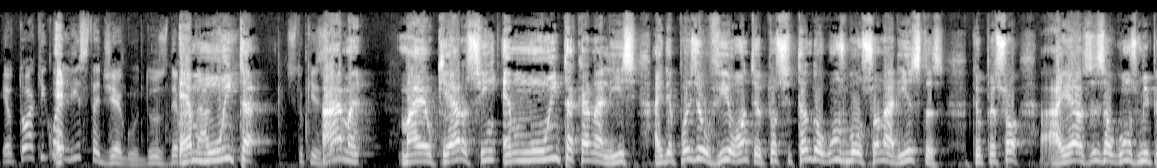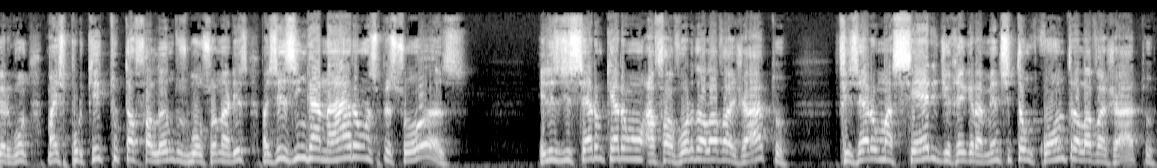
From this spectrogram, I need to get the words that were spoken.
Eu tô aqui com a é, lista, Diego, dos é deputados. É muita. Se tu quiser. Ah, mas mas eu quero sim, é muita canalice. Aí depois eu vi ontem, eu estou citando alguns bolsonaristas, porque o pessoal, aí às vezes alguns me perguntam, mas por que tu está falando dos bolsonaristas? Mas eles enganaram as pessoas. Eles disseram que eram a favor da Lava Jato, fizeram uma série de regramentos e estão contra a Lava Jato.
